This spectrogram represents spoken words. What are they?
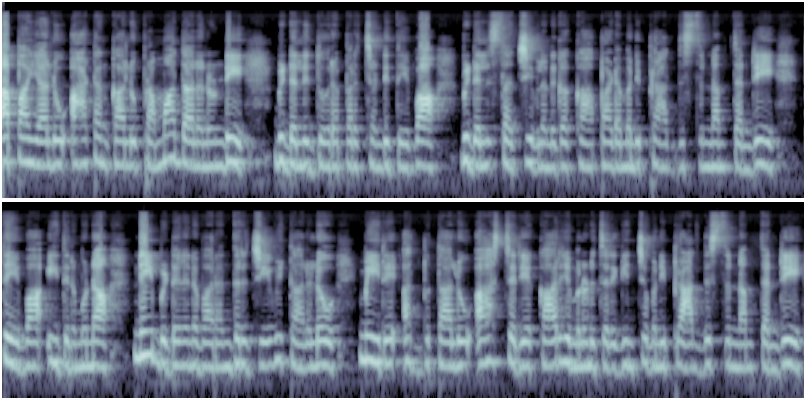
అపాయాలు ఆటంకాలు ప్రమాదాల నుండి బిడ్డల్ని దూరపరచండి దేవా. బిడ్డల్ని సజీవులనుగా కాపాడమని ప్రార్థిస్తున్నాం తండ్రి. దేవా ఈ దినమున నీ బిడ్డలైన వారందరి జీవితాలలో మీరే అద్భుతాలు ఆశ్చర్య కార్యములను జరిగించమని ప్రార్థిస్తున్నాం తండ్రి.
